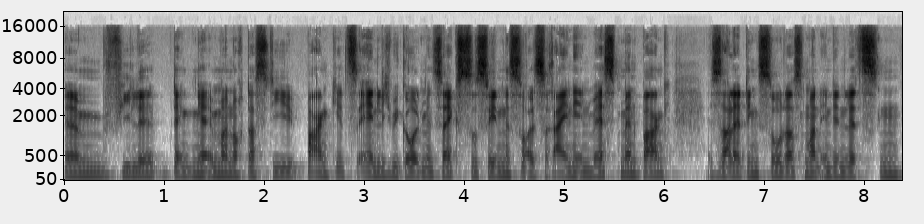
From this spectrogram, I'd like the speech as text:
Ähm, viele denken ja immer noch, dass die Bank jetzt ähnlich wie Goldman Sachs zu sehen ist, so als reine Investmentbank. Es ist allerdings so, dass man in den letzten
